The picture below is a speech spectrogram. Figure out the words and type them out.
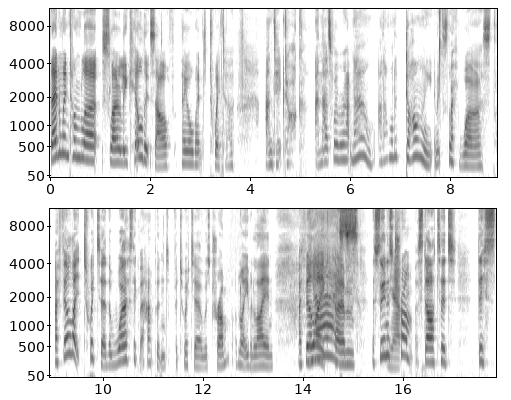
Then when Tumblr slowly killed itself, they all went to Twitter and TikTok. And that's where we're at now. And I want to die. And it's the worst. I feel like Twitter. The worst thing that happened for Twitter was Trump. I'm not even lying. I feel like um, as soon as Yeah. Trump started this,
